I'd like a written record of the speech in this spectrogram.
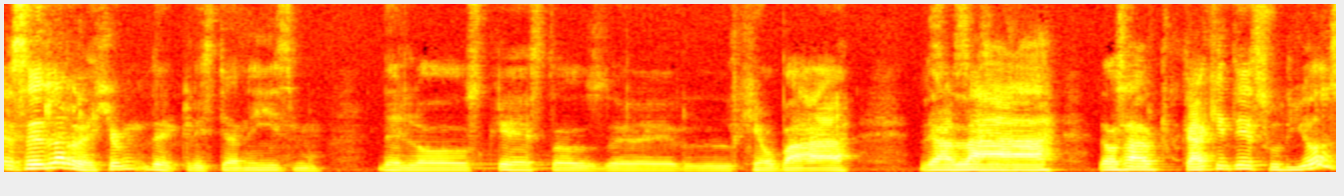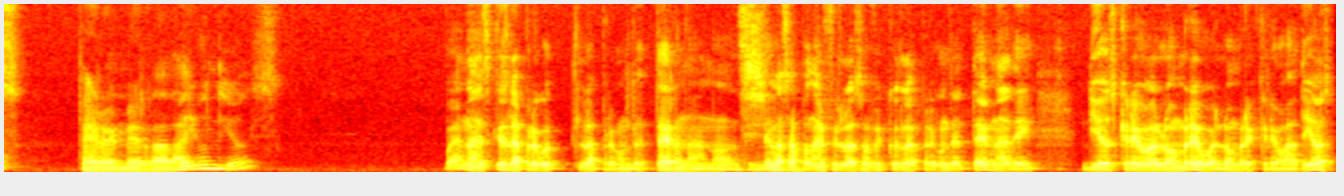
pues, esa es la religión del cristianismo, de los que estos, del Jehová, de Alá. O sea, cada quien tiene su Dios, pero en verdad hay un Dios. Bueno, es que es la, pregu- la pregunta eterna, ¿no? Si Sí. te vas a poner filosófico, es la pregunta eterna de Dios creó al hombre o el hombre creó a Dios.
